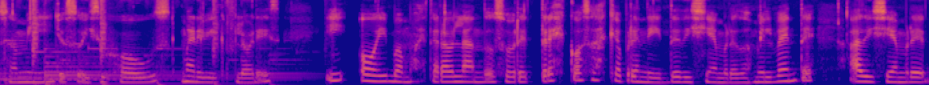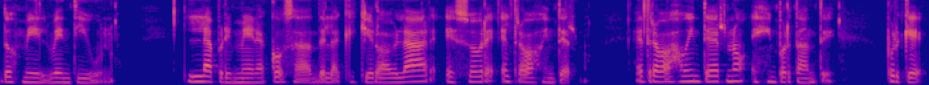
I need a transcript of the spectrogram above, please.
regreso a mí. Yo soy su host, Marivic Flores, y hoy vamos a estar hablando sobre tres cosas que aprendí de diciembre 2020 a diciembre 2021. La primera cosa de la que quiero hablar es sobre el trabajo interno. El trabajo interno es importante porque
